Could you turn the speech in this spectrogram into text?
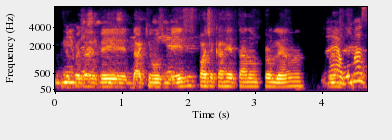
vem Depois vai ver daqui uns meses, pode acarretar num problema. É, algumas.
